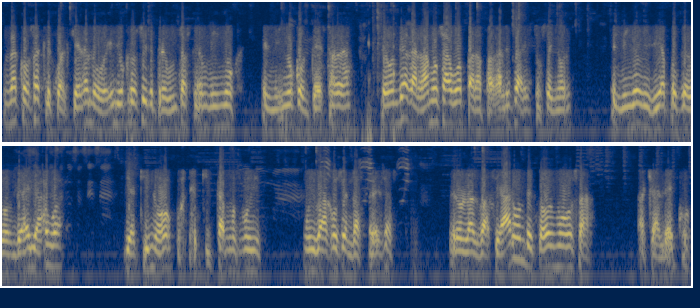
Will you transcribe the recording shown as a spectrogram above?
una cosa que cualquiera lo ve. Yo creo que si le preguntas a un niño, el niño contesta. ¿De dónde agarramos agua para pagarles a estos señores? El niño diría, pues de donde hay agua. Y aquí no, porque aquí estamos muy, muy bajos en las presas. Pero las vaciaron de todos modos a, a Chaleco.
